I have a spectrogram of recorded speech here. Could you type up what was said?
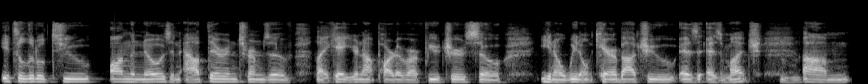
it's a little too on the nose and out there in terms of like, hey, you're not part of our future, so you know we don't care about you as as much. Mm-hmm. Um,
